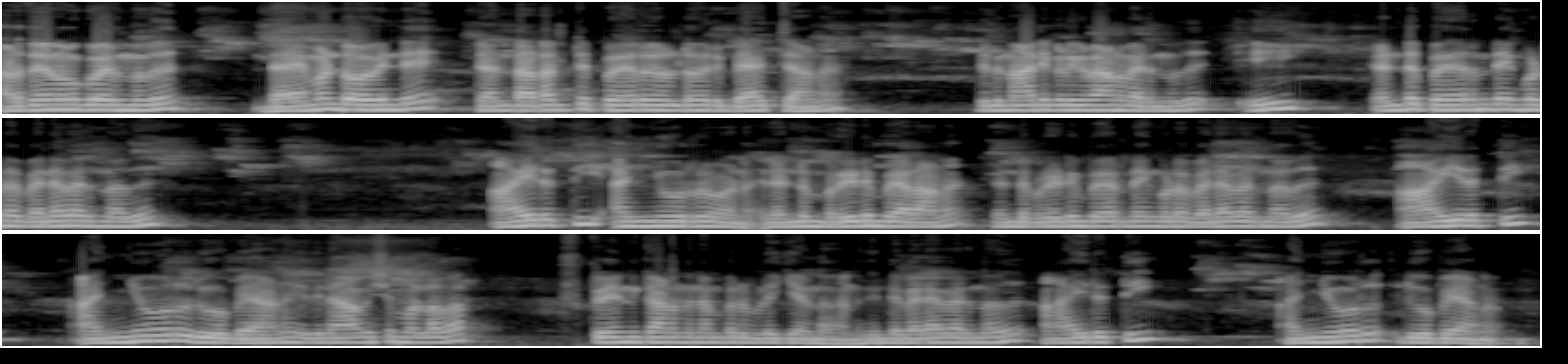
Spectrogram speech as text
അടുത്തത് നമുക്ക് വരുന്നത് ഡയമണ്ട് ഓവിന്റെ രണ്ട് അഡൽറ്റ് പേറുകളുടെ ഒരു ബാച്ചാണ്. ഇതിൽ നാല് കളികളാണ് വരുന്നത്. ഈ രണ്ട് പേറിന്റെയും കൂടെ വില വരുന്നത് ആയിരത്തി അഞ്ഞൂറ് രൂപയാണ്. രണ്ടും ബ്രീഡും പെയറാണ്. രണ്ട് ബ്രീഡും പേറിന്റെയും കൂടെ വില വരുന്നത് ആയിരത്തി അഞ്ഞൂറ് രൂപയാണ്. ഇതിനാവശ്യമുള്ളവർ സ്ക്രീനിൽ കാണുന്ന നമ്പർ വിളിക്കേണ്ടതാണ്. ഇതിന്റെ വില വരുന്നത് ആയിരത്തി അഞ്ഞൂറ് രൂപയാണ്.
